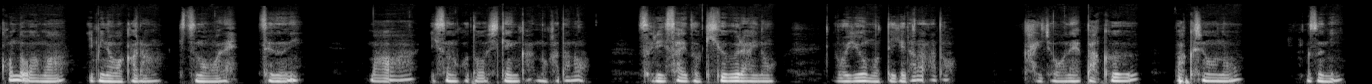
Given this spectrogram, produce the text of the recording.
今度はまあ、意味のわからん質問はね、せずに、まあ、いっそのことを試験官の方のスリーサイドを聞くぐらいの余裕を持っていけたらなと。会場をね、爆、爆笑の渦に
